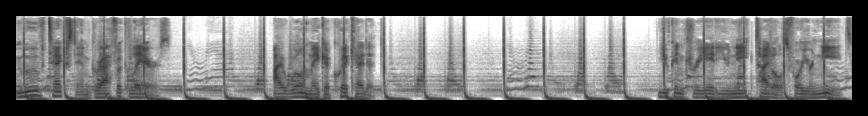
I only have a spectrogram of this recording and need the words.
move text and graphic layers. I will make a quick edit. You can create unique titles for your needs.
